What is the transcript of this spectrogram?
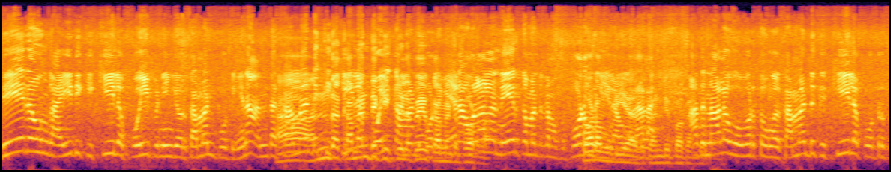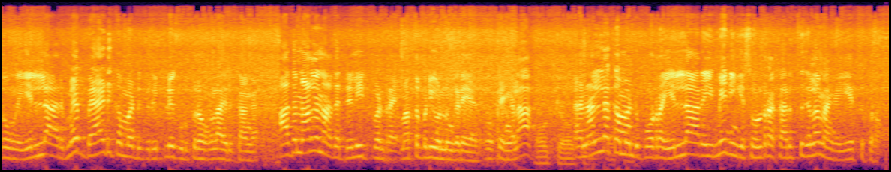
வேற உங்க ஐடிக்கு கீழே போய் இப்போ நீங்க ஒரு கமெண்ட் போட்டீங்கன்னா அந்த கமெண்ட் போய் comment ஏன்னா. அவங்களால நேர் கமெண்ட் நமக்கு போட முடியல அவங்களால. அதனால ஒவ்வொருத்தவங்க கமெண்ட்டுக்கு கீழே போட்டிருக்கவங்க எல்லாருமே பேட் கமெண்ட்டுக்கு ரிப்ளை கொடுக்குறவங்களா இருக்காங்க. அதனால நான் அதை டெலீட் பண்றேன். மற்றபடி ஒன்றும் கிடையாது. ஓகேங்களா? நல்ல கமெண்ட் போடுற எல்லாரையுமே நீங்க சொல்ற கருத்துக்களை நாங்க ஏத்துக்கிறோம்.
